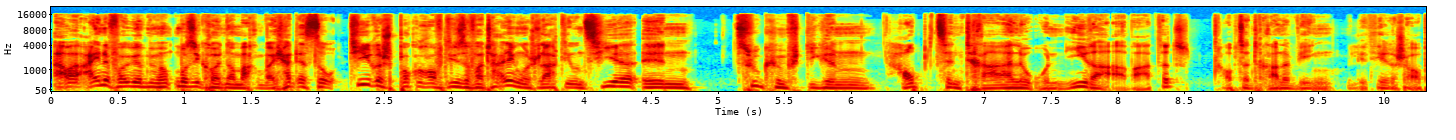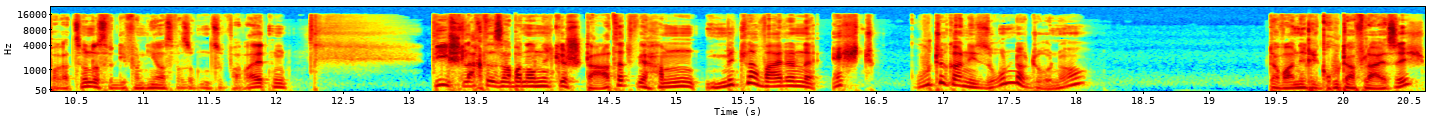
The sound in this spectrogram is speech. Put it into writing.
Aber eine Folge muss ich heute noch machen, weil ich hatte jetzt so tierisch Bock auf diese Verteidigungsschlacht, die uns hier in zukünftigen Hauptzentrale Onira erwartet. Hauptzentrale wegen militärischer Operation, dass wir die von hier aus versuchen zu verwalten. Die Schlacht ist aber noch nicht gestartet. Wir haben mittlerweile eine echt gute Garnison da drin. Da waren die Rekruter fleißig,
